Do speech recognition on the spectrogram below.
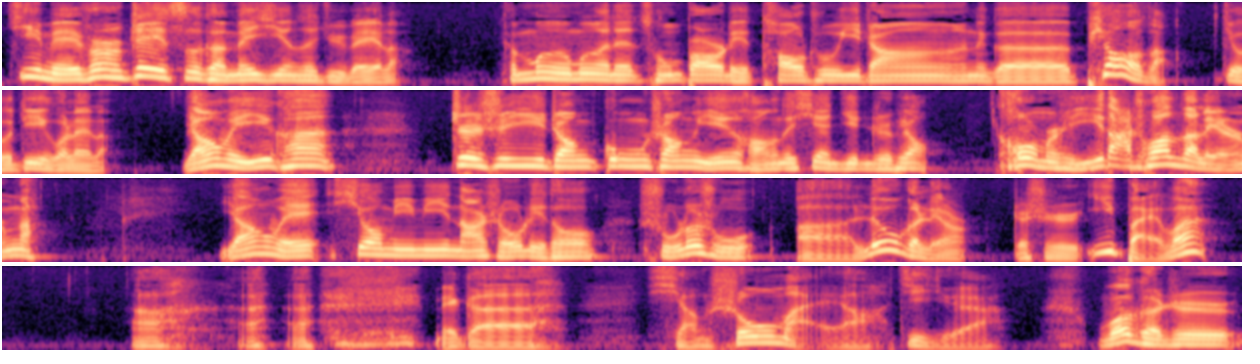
季美凤这次可没心思举杯了，她默默地从包里掏出一张那个票子，就递过来了。杨伟一看，这是一张工商银行的现金支票，后面是一大串子零啊。杨伟笑眯眯拿手里头数了数，啊，六个零，这是一百万。啊，哈 哈那个想收买呀，季爵，我可是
